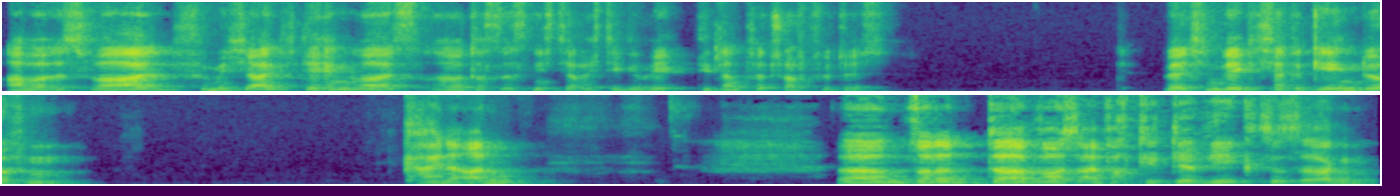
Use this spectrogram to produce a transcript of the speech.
Aber es war für mich eigentlich der Hinweis, äh, das ist nicht der richtige Weg, die Landwirtschaft für dich. Welchen Weg ich hätte gehen dürfen, keine Ahnung ähm, sondern da war es einfach die, der Weg zu sagen,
